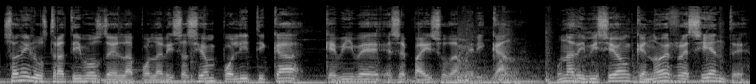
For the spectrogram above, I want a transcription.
son ilustrativos de la polarización política que vive ese país sudamericano. Una división que no es reciente,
